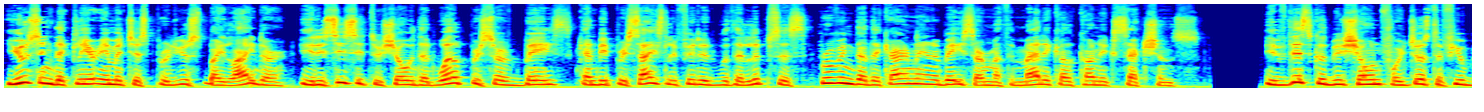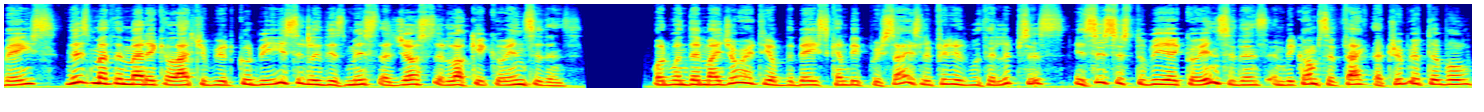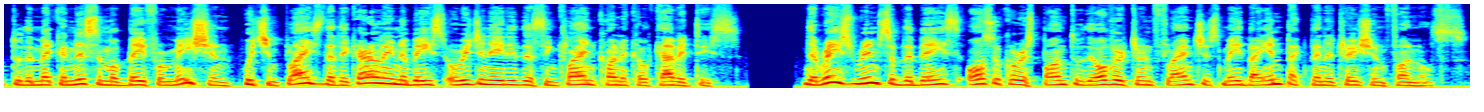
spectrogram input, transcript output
Using the clear images produced by LiDAR, it is easy to show that well-preserved bays can be precisely fitted with ellipses, proving that the Carolina bays are mathematical conic sections. If this could be shown for just a few bays, this mathematical attribute could be easily dismissed as just a lucky coincidence. But when the majority of the bays can be precisely fitted with ellipses, it ceases to be a coincidence and becomes a fact attributable to the mechanism of bay formation, which implies that the Carolina bays originated as inclined conical cavities. The raised rims of the bays also correspond to the overturned flanges made by impact penetration funnels.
